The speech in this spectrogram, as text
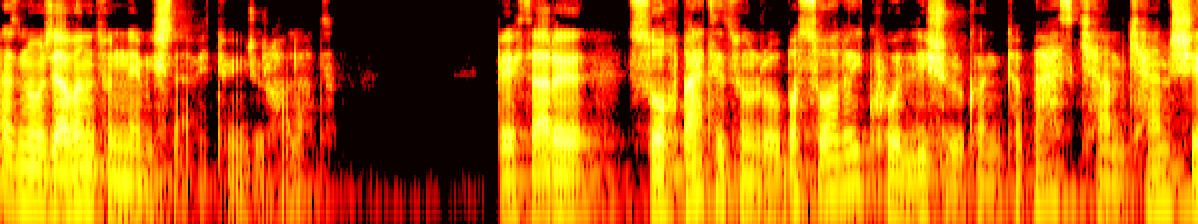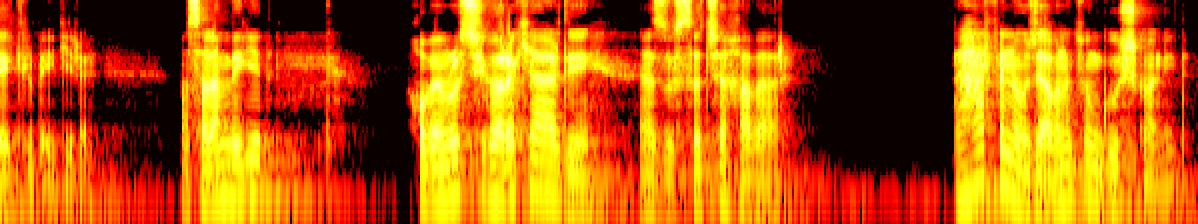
از نوجوانتون نمیشنوید تو اینجور حالات بهتره صحبتتون رو با سوالای کلی شروع کنید تا بحث کم کم شکل بگیره مثلا بگید خب امروز چیکارا کردی؟ از دوستات چه خبر؟ به حرف نوجوانتون گوش کنید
